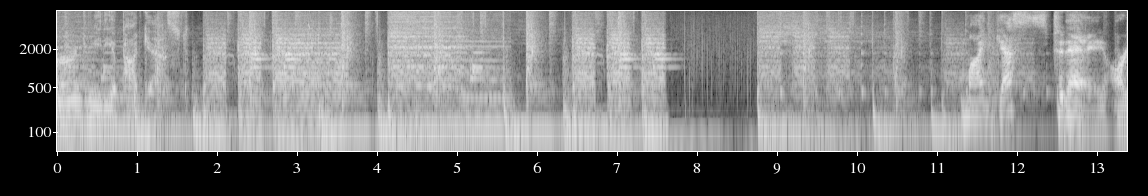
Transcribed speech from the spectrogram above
Earned Media Podcast. My guests today are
